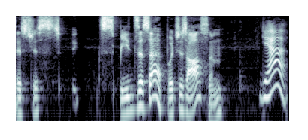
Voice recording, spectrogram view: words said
this just speeds us up, which is awesome. Yeah.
